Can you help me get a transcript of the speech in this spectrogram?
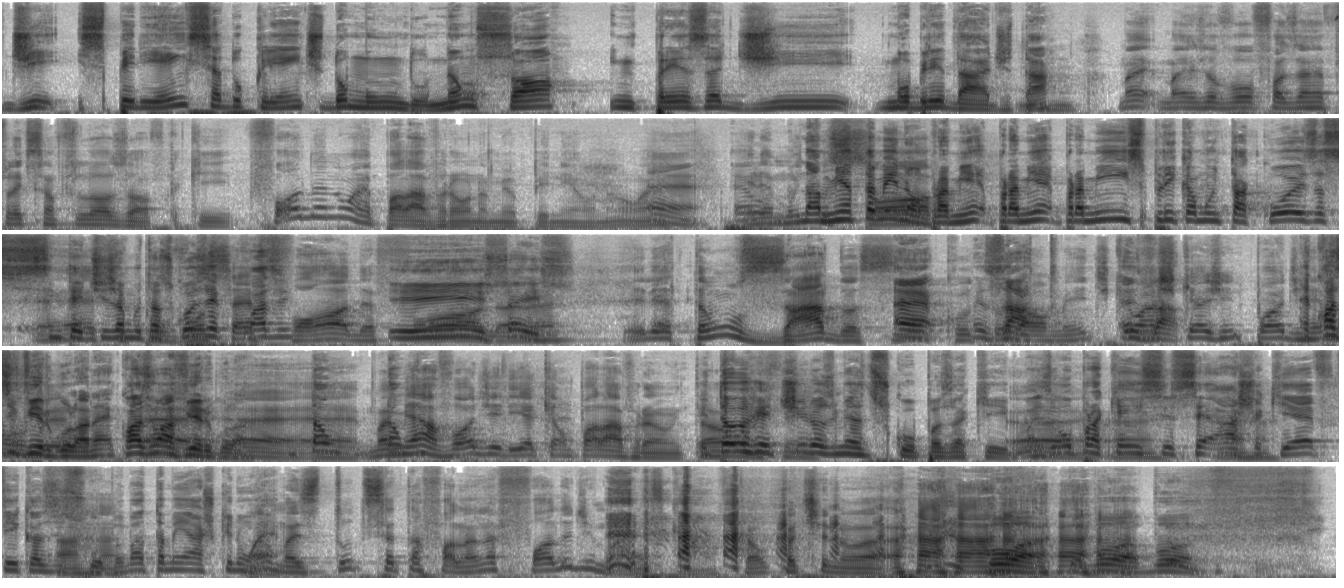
de experiência do cliente do mundo, não só empresa de mobilidade, tá? Mas, mas eu vou fazer uma reflexão filosófica aqui. Foda não é palavrão, na minha opinião, não é? É, é muito na minha também não. soft. Pra mim, pra, mim, pra mim explica muita coisa, sintetiza tipo, muitas coisas. você É quase. É foda, é foda. Isso, é né? isso. Ele é tão usado assim, É, culturalmente, exato, que eu exato. acho que a gente pode. É quase remover. vírgula, né? Quase uma vírgula. É, Então- é. Mas então- minha avó diria que é um palavrão. Então, Então eu enfim. retiro as minhas desculpas aqui. Mas, É, ou pra quem é, se acha que é, fica as desculpas. Mas também acho que não, Não, é. mas tudo que você tá falando é foda demais, cara. Então continua. boa, boa, boa.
